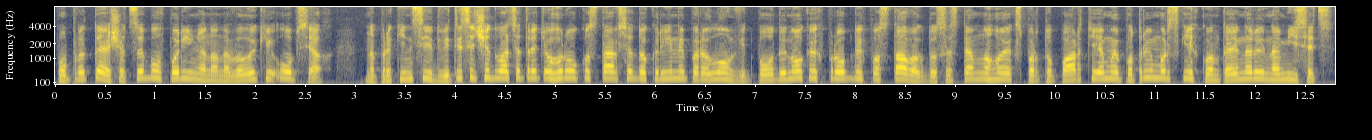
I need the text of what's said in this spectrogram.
Попри те, що це був порівняно невеликий обсяг, Наприкінці 2023 року стався докорінний перелом від поодиноких пробних поставок до системного експорту партіями по три морських контейнери на місяць.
